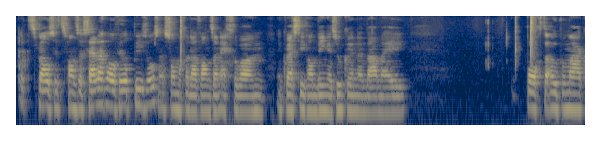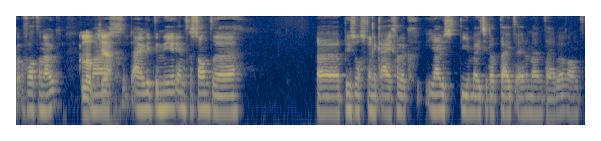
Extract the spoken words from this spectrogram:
het spel zit van zichzelf al veel puzzels en sommige daarvan zijn echt gewoon een kwestie van dingen zoeken en daarmee poorten openmaken of wat dan ook. Klopt, maar ja. eigenlijk de meer interessante eh, puzzels vind ik eigenlijk juist die een beetje dat tijdelement hebben. Want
